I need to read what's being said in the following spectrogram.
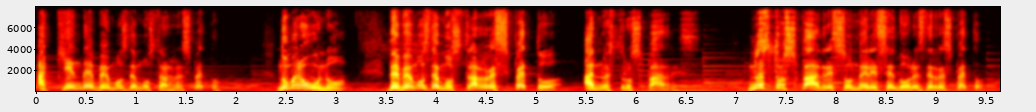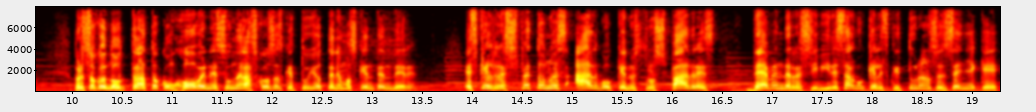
¿a quién debemos demostrar respeto? Número uno, debemos demostrar respeto a nuestros padres. Nuestros padres son merecedores de respeto. Por eso cuando trato con jóvenes, una de las cosas que tú y yo tenemos que entender es que el respeto no es algo que nuestros padres deben de recibir. Es algo que la escritura nos enseña que,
